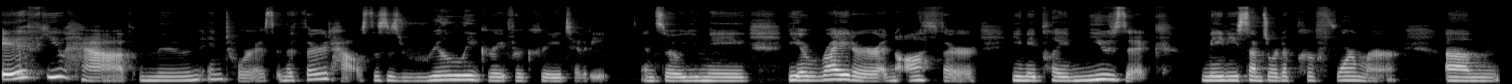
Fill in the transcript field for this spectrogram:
If you have Moon in Taurus in the third house, this is really great for creativity. And so you may be a writer, an author, you may play music, maybe some sort of performer. Um,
